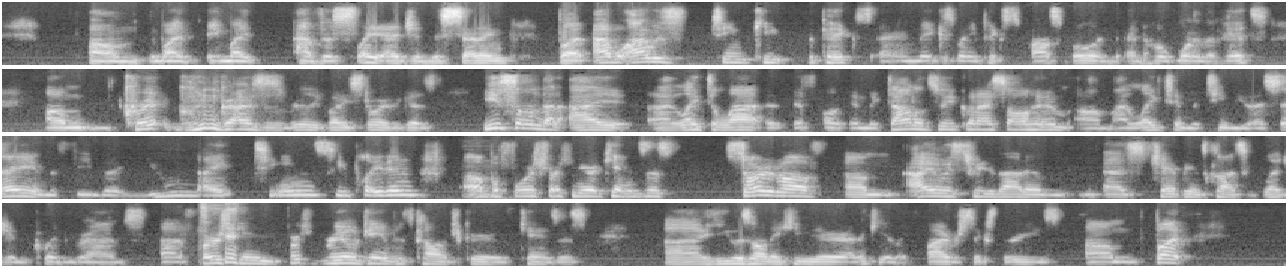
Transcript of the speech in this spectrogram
Um, it might he might have a slight edge in this setting, but I, I was team keep the picks and make as many picks as possible and, and hope one of them hits. Um, Quentin Grimes is a really funny story because he's someone that I, I liked a lot if, in McDonald's week when I saw him. Um, I liked him with Team USA and the FIBA U19s he played in uh, Mhm. before his freshman year at Kansas. Started off, um, I always tweet about him as Champions Classic legend Quentin Grimes. Uh, first game, first real game of his college career with Kansas. Uh, he was on a heater. I think he had like five or six threes. Um, but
